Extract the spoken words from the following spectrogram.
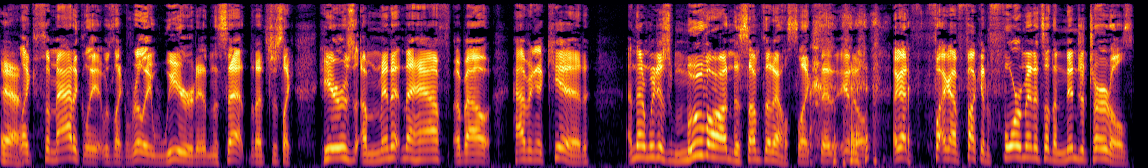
Yeah. like thematically, it was like really weird in the set that it's just like here's a minute and a half about having a kid. And then we just move on to something else. Like that, you know, I got I got fucking four minutes on the Ninja Turtles,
